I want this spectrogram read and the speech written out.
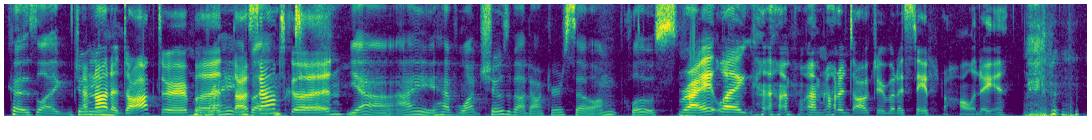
Because, like, Joanie, I'm not a doctor, but Right, that but- sounds good. Yeah, I have watched shows about doctors, so I'm close. Right? Like I'm I'm not a doctor, but I stayed at a holiday inn.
